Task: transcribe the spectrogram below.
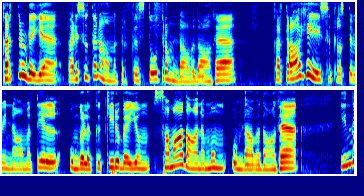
கர்த்தருடைய பரிசுத்த நாமத்திற்கு ஸ்தோத்திரம் உண்டாவதாக. கர்த்தராகிய இயேசு கிறிஸ்துவின் நாமத்தில் உங்களுக்கு கிருபையும் சமாதானமும் உண்டாவதாக. இந்த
